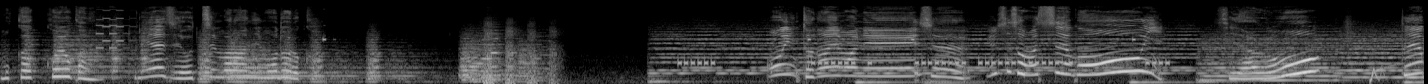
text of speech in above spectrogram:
もう一回来ようかなとりあえず四つ村に戻るかおい、ただいまでーす。よし様すごーい。せやろ？うという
